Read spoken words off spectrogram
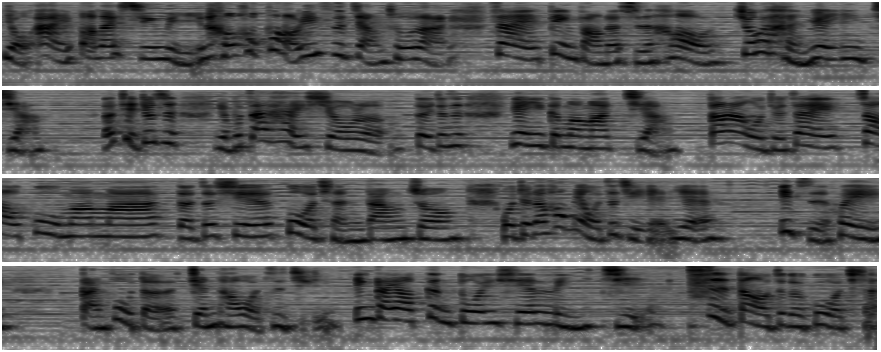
有爱放在心里，然后不好意思讲出来，在病房的时候就会很愿意讲，而且就是也不再害羞了。对，就是愿意跟妈妈讲。当然，我觉得在照顾妈妈的这些过程当中，我觉得后面我自己也一直会反复的检讨我自己，应该要更多一些理解。四道这个过程，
